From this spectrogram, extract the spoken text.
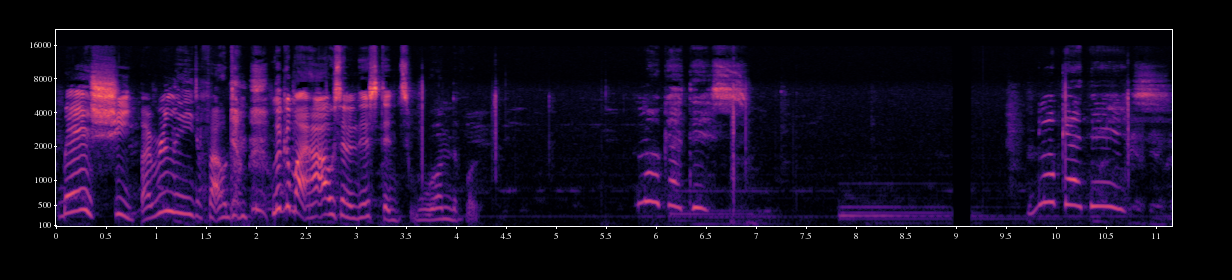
Where's sheep? I really need to find them. Look at my house in the distance. Wonderful. Look at this. Look at this.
